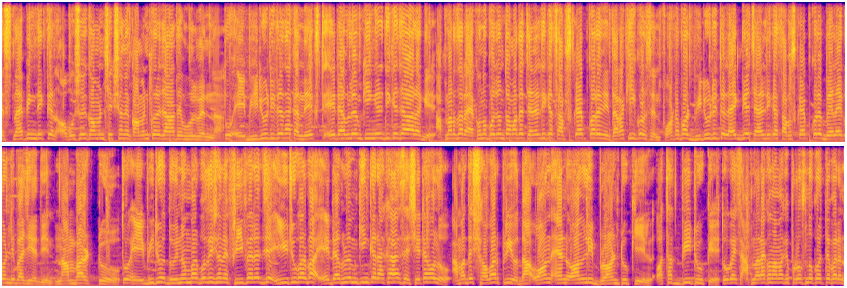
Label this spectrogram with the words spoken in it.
এ স্নাইপিং দেখতেন, অবশ্যই কমেন্ট সেকশনে কমেন্ট করে জানাতে ভুলবেন না। তো এই ভিডিওটিতে থাকা next A W M king এর দিকে যাওয়ার আগে, আপনারা যারা এখনও পর্যন্ত আমাদের চ্যানেলটিকে সাবস্ক্রাইব করেনি তারা কি করছেন? ফটাফট ভিডিওটিতে লাইক দিয়ে চ্যানেলটিকে সাবস্ক্রাইব করে বেল আইকনটি বাজিয়ে দিন। নাম্বার টু তো এই ভিডিও দুই নম্বর পজিশনে ফ্রি ফায়ারের যে ইউটিউবার বা এ ডাব্লিউ এম কিং কে রাখা আছে, সেটা হলো আমাদের সবার প্রিয় the one and only born to kill অর্থাৎ বি টু কে তো গাইস আপনারা এখন আমাকে প্রশ্ন করতে পারেন,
